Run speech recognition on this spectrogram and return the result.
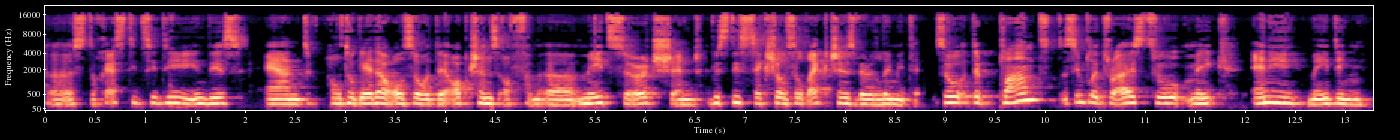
uh, stochasticity in this. And altogether, also the options of uh, mate search and with this sexual selection is very limited. So the plant simply tries to make any mating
